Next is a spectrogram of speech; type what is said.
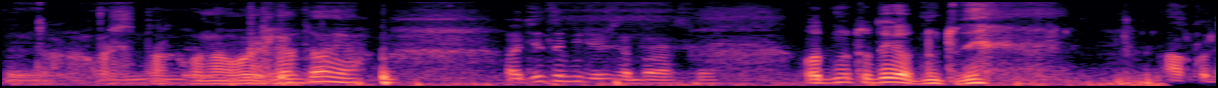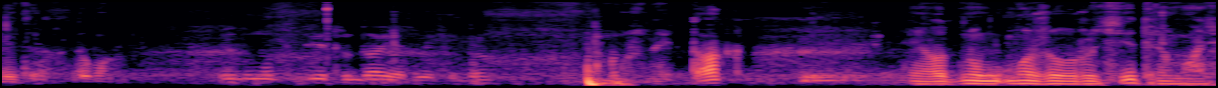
Так, ось так вона виглядає. А где ты будешь забрасывать? Одну туди, одну туди. А куди ти думав? Я думал, ты две туда, я две туда. Можна і так. Я одну можу в руці тримати.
